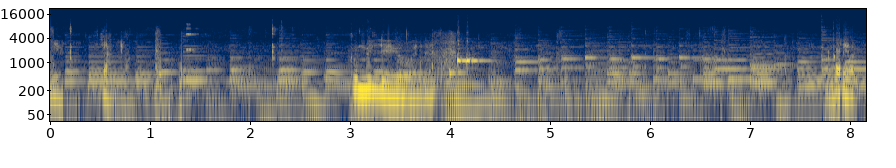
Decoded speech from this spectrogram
หยิบจับก็ไม่เร็วนะก็ได้ว่าผ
